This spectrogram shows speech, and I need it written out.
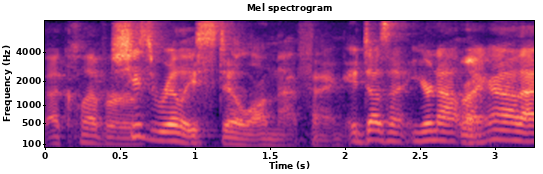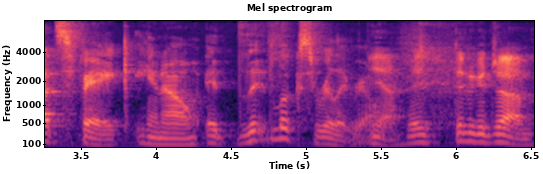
a clever. She's really still on that thing. It doesn't. You're not like, Right. oh, that's fake. You know, it it looks really real. yeah, they did a good job.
